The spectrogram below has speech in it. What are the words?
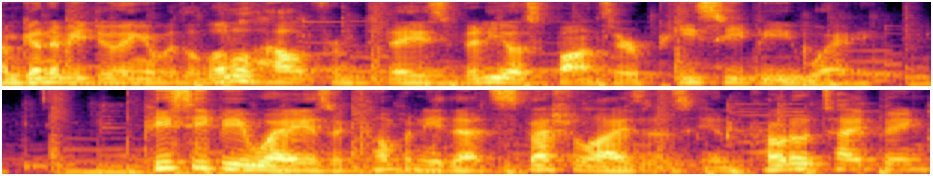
I'm going to be doing it with a little help from today's video sponsor, PCBWay. PCBWay is a company that specializes in prototyping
